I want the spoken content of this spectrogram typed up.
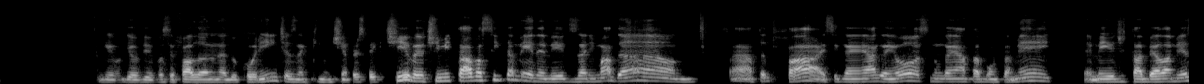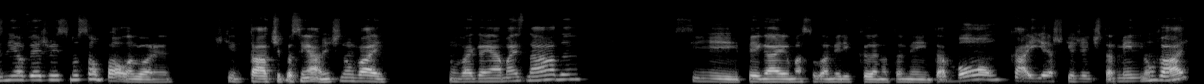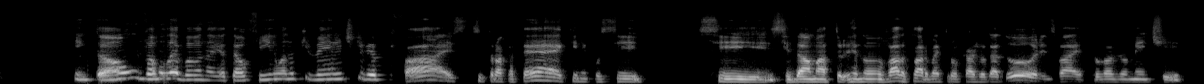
Eu vi você falando né, do Corinthians, né, que não tinha perspectiva, e o time estava assim também, né, meio desanimadão. Ah, tanto faz, se ganhar, ganhou, se não ganhar, tá bom também é meio de tabela mesmo, e eu vejo isso no São Paulo agora. Né? Acho que tá tipo assim, ah, a gente não vai não vai ganhar mais nada. Se pegar aí uma sul-americana também tá bom, cair acho que a gente também não vai. Então, vamos levando aí até o fim. O ano que vem a gente vê o que faz, se troca técnico, se se, se dá uma renovada. Claro, vai trocar jogadores, vai provavelmente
